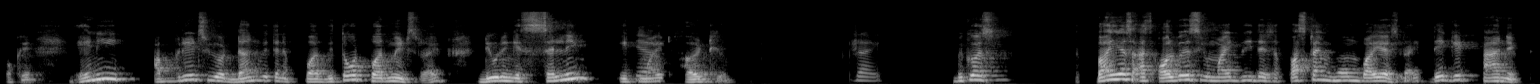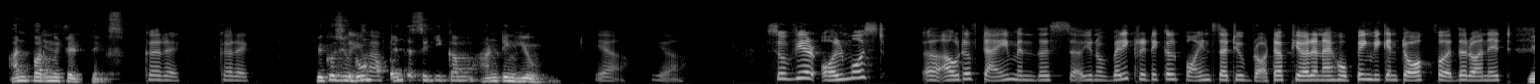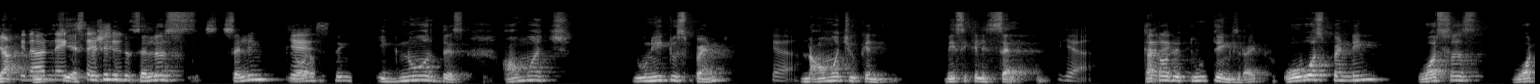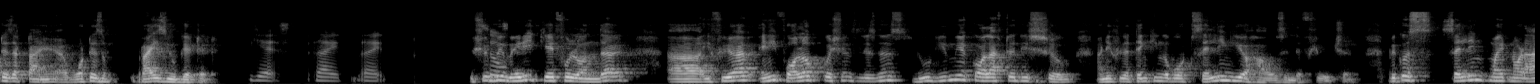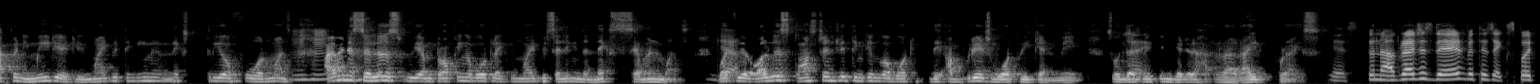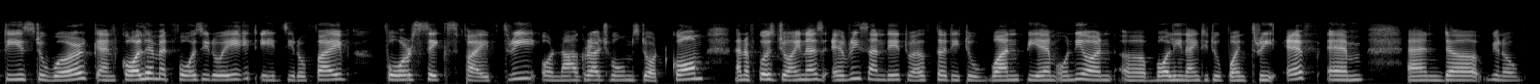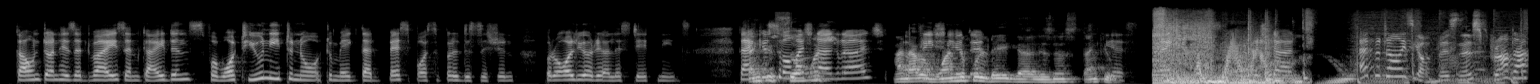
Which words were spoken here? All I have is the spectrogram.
okay any upgrades you are done with an without permits right during a selling it Yeah. might hurt you Right. because buyers as always you might be there's a first time home buyers right they get panicked unpermitted things Correct. Correct. because you So don't have when the city come hunting you Yeah. Yeah. So we are almost uh, out of time in this, uh, you know, very critical points that you brought up here, and I'm hoping we can talk further on it. Yeah, in our see, next especially session. the sellers selling a lot of things. Ignore this. How much you need to spend Yeah, and how much you can basically sell. yeah, That are the two things, right? Overspending versus what is the time, uh, what is the price you get it. Yes, right, right. You should be very careful on that. Uh, if you have any follow-up questions, listeners, do give me a call after this show. And if you're thinking about selling your house in the future, because selling might not happen immediately, you might be thinking in the next three or four months. mhm, I mean, as sellers, we am talking about like we might be selling in the next seven months. But yeah, we are always constantly thinking about the upgrades what we can make so that we can get a right price. Yes. So Nagraj is there with his expertise to work and call him at 408 805 4653 or nagrajhomes.com. And of course, join us every Sunday, 12.30 to 1 p.m. only on uh, Bolly 92.3 FM. And, uh, you know, count on his advice and guidance for what you need to know to make that best possible decision for all your real estate needs. Thank, Thank you you so so much, much. Nagraj. And have a wonderful it. day, uh, listeners. Thank you. Yes. Thank you. Namaskar. Advertise your business, product,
